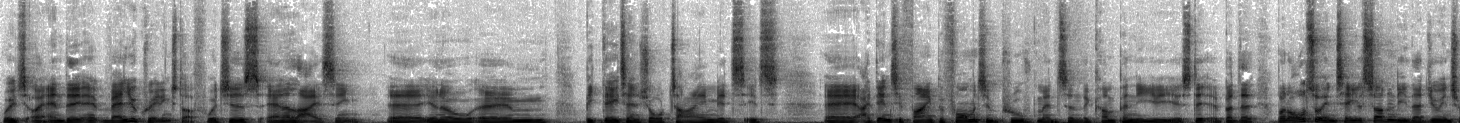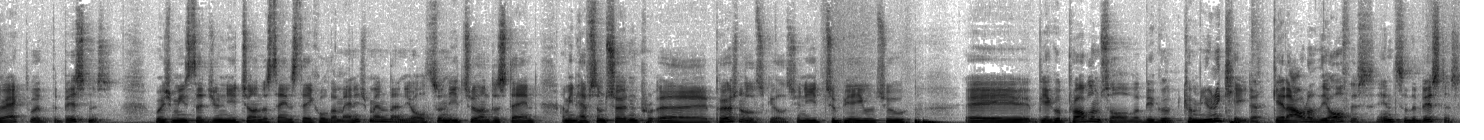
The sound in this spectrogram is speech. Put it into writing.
which uh, and the value creating stuff, which is analyzing, uh, you know, um, big data in short time. It's it's uh, identifying performance improvements in the company, uh, but that, but also entails suddenly that you interact with the business, which means that you need to understand stakeholder management, and you also need to understand. I mean, have some certain uh, personal skills. You need to be able to. Uh, be a good problem solver, be a good communicator, get out of the office into the business.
